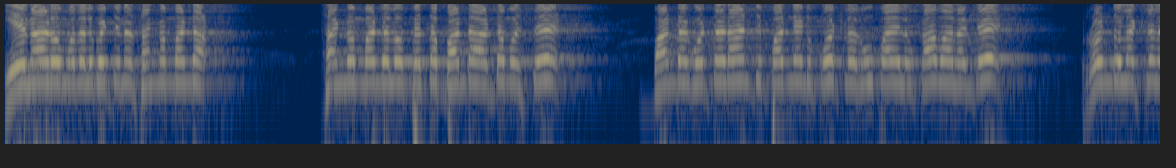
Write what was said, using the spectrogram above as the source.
ఏనాడో మొదలుపెట్టిన సంగం బండ. సంగం బండలో పెద్ద బండ అడ్డం వస్తే బండ కొట్టడానికి పన్నెండు కోట్ల రూపాయలు కావాలంటే రెండు లక్షల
